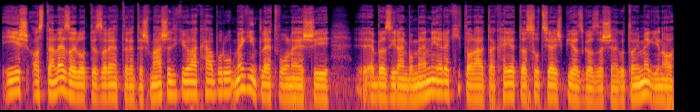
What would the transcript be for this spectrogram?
és aztán lezajlott ez a rettenetes második világháború, megint lett volna esély ebbe az irányba menni, erre kitalálták helyette a szociális piacgazdaságot, ami megint a,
